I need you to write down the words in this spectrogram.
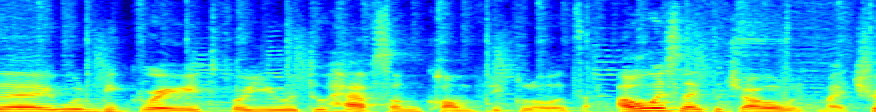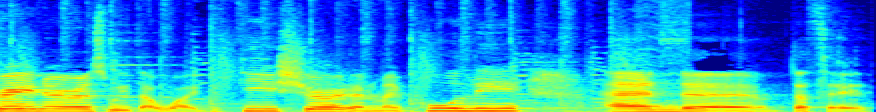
uh, it would be great for you to have some comfy clothes. I always like to travel with my trainers, with a white t-shirt and my pulley, and uh, that's it.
